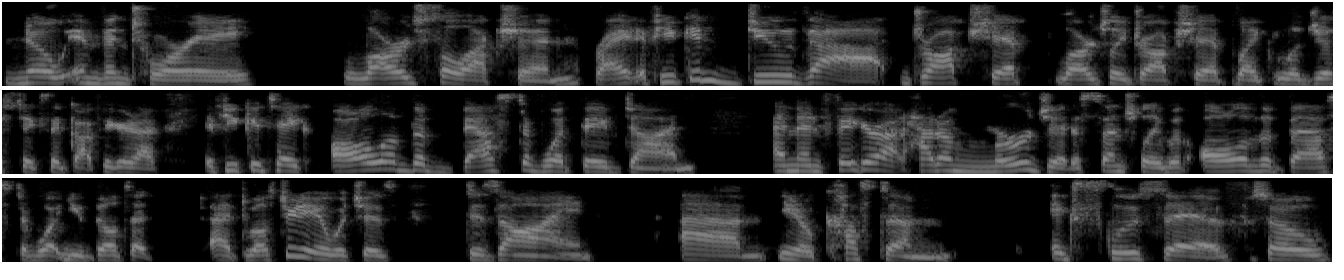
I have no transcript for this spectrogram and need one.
no inventory, large selection, right? If you can do that, drop ship, largely drop ship, like logistics they've got figured out. If you could take all of the best of what they've done and then figure out how to merge it essentially with all of the best of what you built at, at Dwell Studio, which is design, um, you know, custom, exclusive. So,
